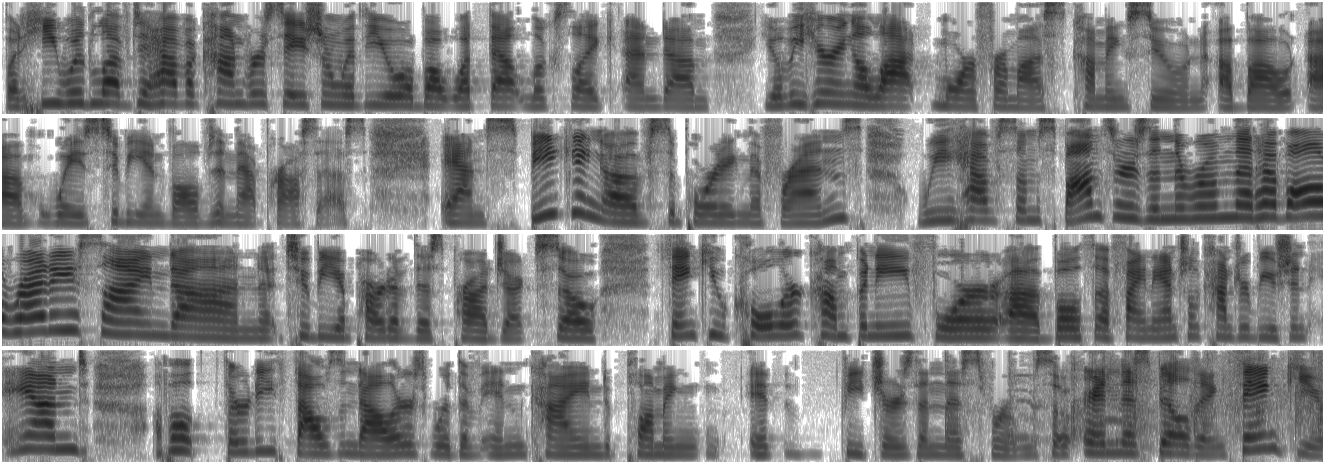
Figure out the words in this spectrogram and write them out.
but he would love to have a conversation with you about what that looks like. And um, you'll be hearing a lot more from us coming soon about um, ways to be involved in that process. And speaking of supporting the Friends, we have some sponsors in the room that have already signed on to be a part of this project. So thank you, Kohler Company, for uh, both a financial contribution and about $30,000 worth of in-kind plumbing features in this room, so in this building. Thank you.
